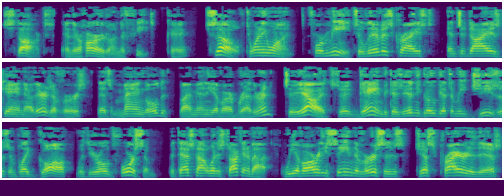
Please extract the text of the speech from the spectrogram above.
stocks, and they're hard on the feet. Okay. So 21, for me to live as Christ and to die is gain. Now there's a verse that's mangled by many of our brethren. So yeah, it's a gain because then you go get to meet Jesus and play golf with your old foursome. But that's not what it's talking about. We have already seen the verses just prior to this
